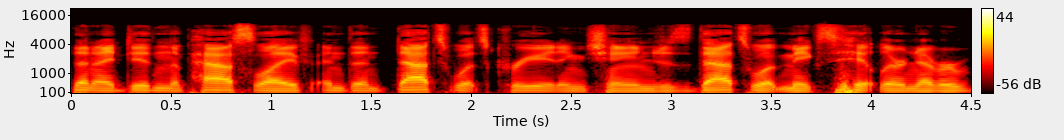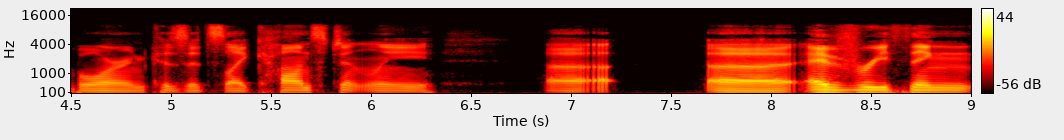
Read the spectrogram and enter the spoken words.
than I did in the past life, and then that's what's creating changes. That's what makes Hitler never born because it's like constantly, uh, uh, everything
